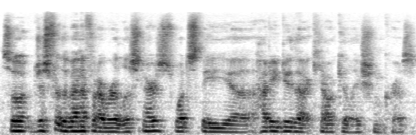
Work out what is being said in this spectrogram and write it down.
So, just for the benefit of our listeners, what's the uh, how do you do that calculation, Chris?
